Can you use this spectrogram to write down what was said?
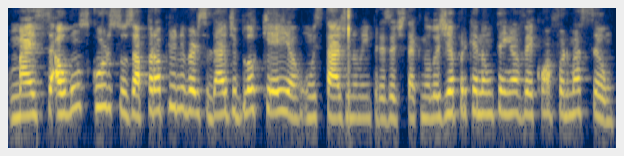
mas alguns cursos, a própria universidade bloqueia um estágio numa empresa de tecnologia porque não tem a ver com a formação.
